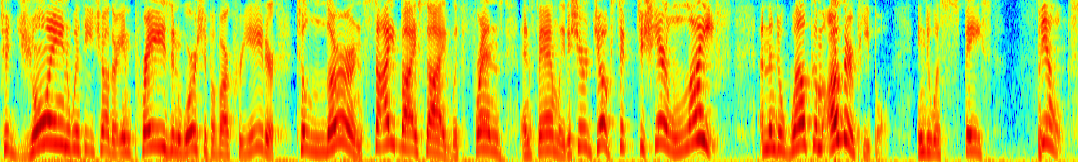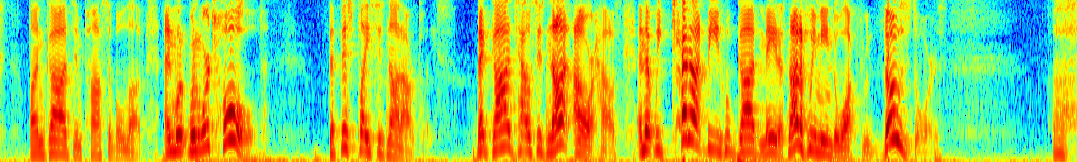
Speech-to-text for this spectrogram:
to join with each other in praise and worship of our Creator, to learn side by side with friends and family, to share jokes, to, to share life, and then to welcome other people into a space built on God's impossible love. And when, when we're told that this place is not our place, that God's house is not our house, and that we cannot be who God made us, not if we mean to walk through those doors, oh,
